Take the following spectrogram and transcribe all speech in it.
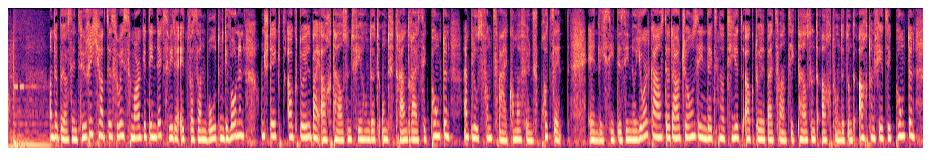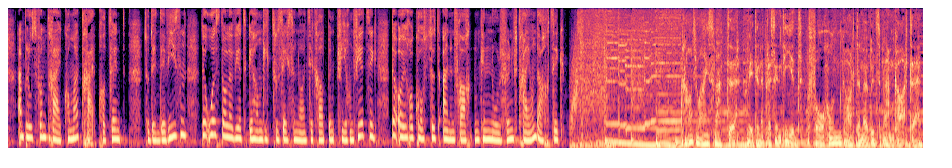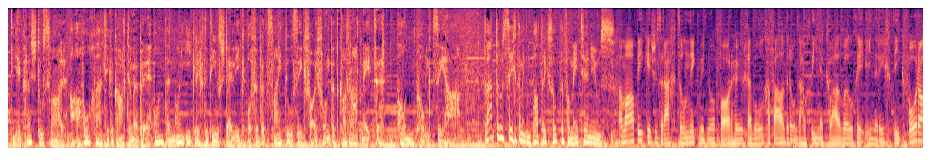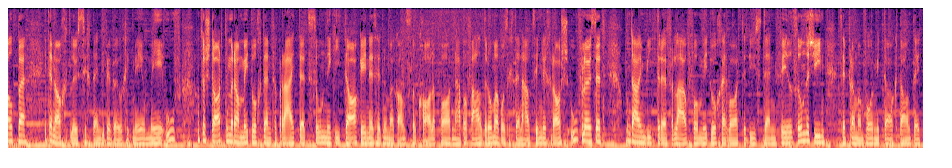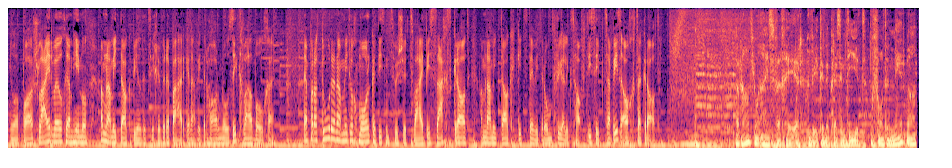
An der Börse in Zürich hat der Swiss Market Index wieder etwas an Boden gewonnen und steckt aktuell bei 8.433 Punkten, ein Plus von 2,5 Prozent. Ähnlich sieht es in New York aus. Der Dow Jones Index notiert aktuell bei 20.848 Punkten, ein Plus von 3,3 Prozent. Zu den Devisen. Der US-Dollar wird gehandelt zu 96 Rappen 44. Der Euro kostet einen Franken 0,583. Radio 1 Wetter wird Ihnen präsentiert von Hongarten Möbels Bremgarten. Die grösste Auswahl an hochwertigen Gartenmöbeln und eine neu eingerichtete Ausstellung auf über 2500 Quadratmeter. Hon.ch die Wetteraussichten mit dem Patrick Sutter von Meteo News. Am Abend ist es recht sonnig mit nur ein paar hohen Wolkenfeldern und auch kleinen Quellwolken in Richtung Voralpen. In der Nacht löst sich dann die Bewölkung mehr und mehr auf. Und so starten wir am Mittwoch dann verbreitet sonnige Tage. Es hat nur ganz lokal ein paar Nebelfelder rum, die sich dann auch ziemlich rasch auflösen. Und auch im weiteren Verlauf vom Mittwoch erwartet uns dann viel Sonnenschein. Es hat vor allem am Vormittag da und dort nur ein paar Schleierwölkchen am Himmel. Am Nachmittag bildet sich über den Bergen auch wieder harmlose Quellwolken. Temperaturen am Mittwochmorgen die sind zwischen 2 bis 6 Grad. Am Nachmittag gibt es dann wiederum frühlingshafte 17 bis 18 Grad. Radio 1 Verkehr wird Ihnen präsentiert von der Mehrbad.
